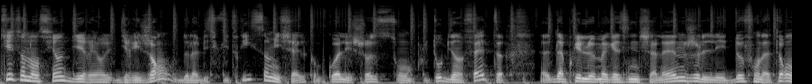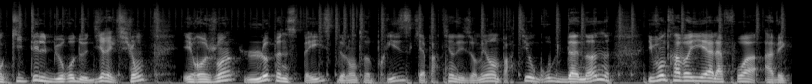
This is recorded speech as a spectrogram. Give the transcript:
qui est un ancien diri- dirigeant de la biscuiterie Saint-Michel, comme quoi les choses sont plutôt bien faites. Euh, D'après le magazine Challenge, les deux fondateurs ont quitté le bureau de direction et rejoint l'open space de l'entreprise qui appartient désormais en partie au groupe Danone. Ils vont travailler à la fois avec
